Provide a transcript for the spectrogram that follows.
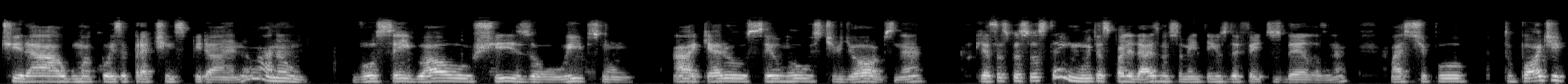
tirar alguma coisa para te inspirar, né? Não, ah, não, ser igual X ou Y. Ah, quero ser o novo Steve Jobs, né? Porque essas pessoas têm muitas qualidades, mas também têm os defeitos delas, né? Mas, tipo, tu pode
